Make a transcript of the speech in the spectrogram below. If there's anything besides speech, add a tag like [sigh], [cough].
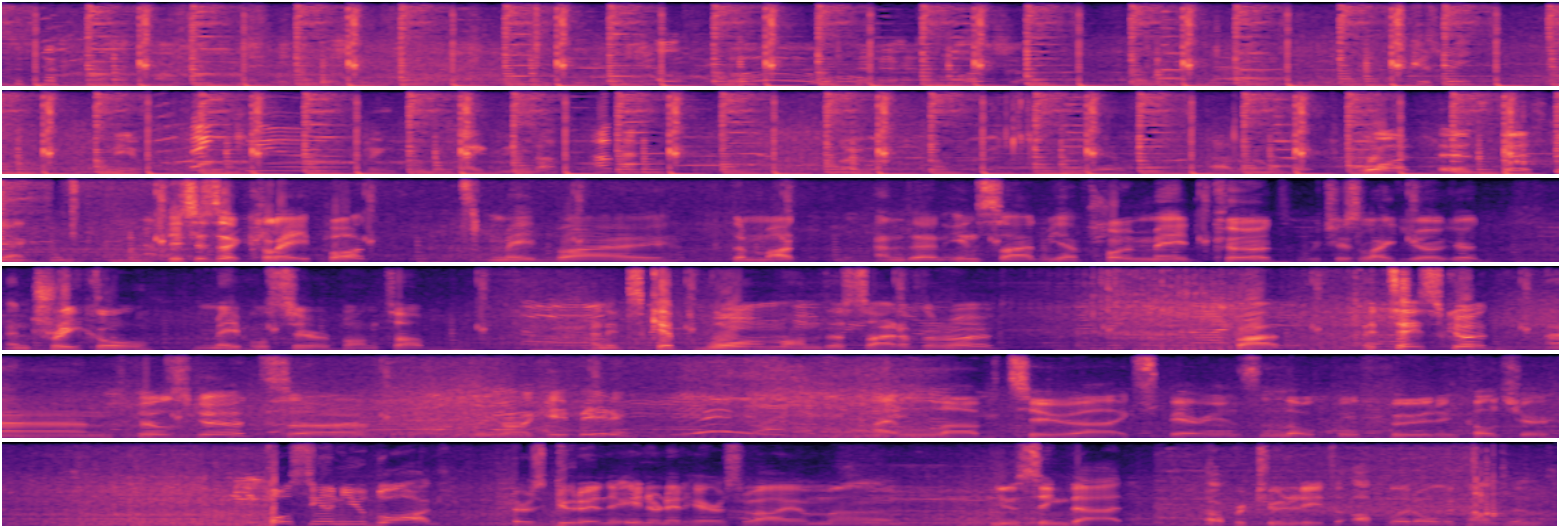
Excuse me. Thank you. Drink like this, [laughs] huh? Okay. Okay. What is this, Jack? This is a clay pot made by the mud, and then inside we have homemade curd, which is like yogurt, and treacle maple syrup on top. And it's kept warm on the side of the road, but it tastes good and feels good, so we're gonna keep eating. I love to uh, experience local food and culture. Posting a new blog. There's good internet here, so I am um, using that opportunity to upload all the content.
